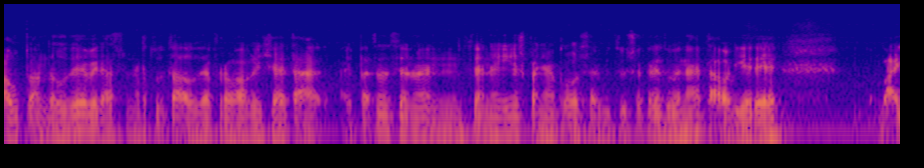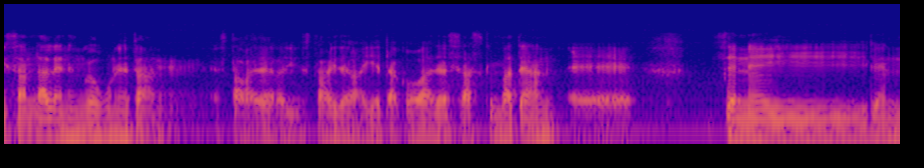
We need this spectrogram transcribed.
autoan daude, beraz onartuta daude froga gisa, eta aipatzen zenuen zenei Espainiako zerbitzu sekretuena, eta hori ere ba, izan da lehenengo egunetan ez da gaietako bat, ez? Azken batean e, zeneiren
